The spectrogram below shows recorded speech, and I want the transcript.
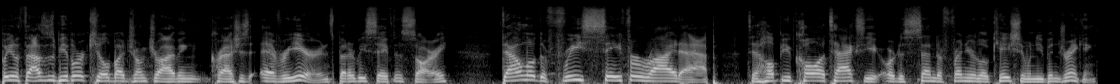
But you know, thousands of people are killed by drunk driving crashes every year, and it's better to be safe than sorry. Download the free Safer Ride app to help you call a taxi or to send a friend your location when you've been drinking.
